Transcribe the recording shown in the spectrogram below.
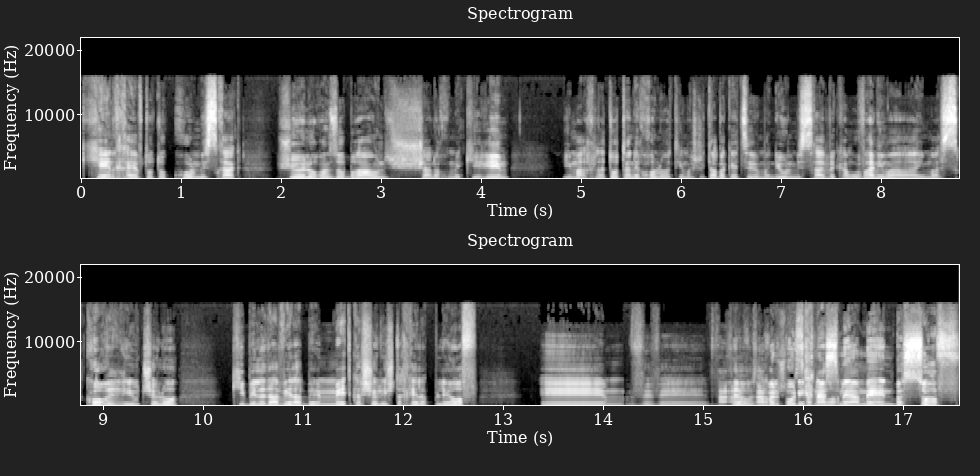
כן חייבת אותו כל משחק, שהוא יהיה לורנזו בראון שאנחנו מכירים, עם ההחלטות הנכונות, עם השליטה בקצב, עם הניהול משחק, וכמובן עם, ה- עם הסקורריות שלו, כי בלעדיו יהיה לה באמת קשה להשתחל לפלייאוף. אה, וזהו, זה היה אבל פשוט פה משחק נכנס נורא. מאמן, בסוף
